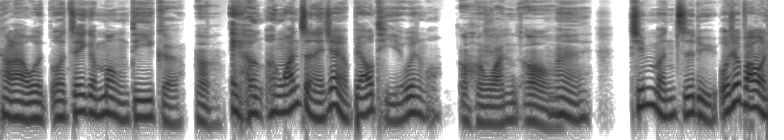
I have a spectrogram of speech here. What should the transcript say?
好了，我我这个梦第一个，嗯，哎，很很完整诶，竟然有标题，为什么？哦，很完哦，嗯。金门之旅，我就把我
